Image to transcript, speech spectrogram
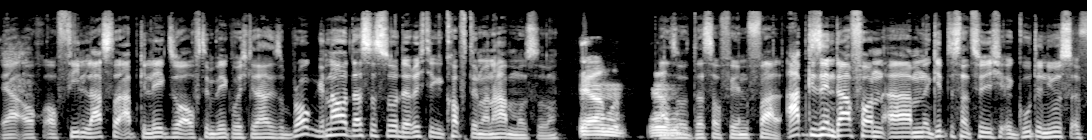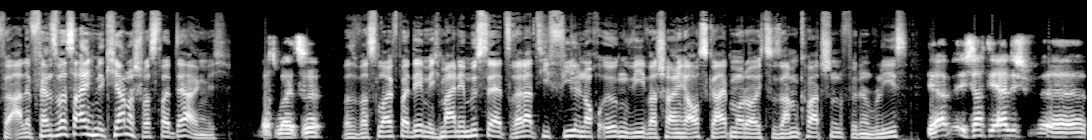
Ja, auch, auch viel Laster abgelegt, so auf dem Weg, wo ich gedacht habe, so, Bro, genau das ist so der richtige Kopf, den man haben muss, so. Ja, Mann. Also das auf jeden Fall. Abgesehen davon ähm, gibt es natürlich äh, gute News für alle Fans. Was ist eigentlich mit Kianosch? Was treibt der eigentlich? Was meinst du? Was, was läuft bei dem? Ich meine, ihr müsst ja jetzt relativ viel noch irgendwie wahrscheinlich auch skypen oder euch zusammenquatschen für den Release. Ja, ich sag dir ehrlich, äh,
